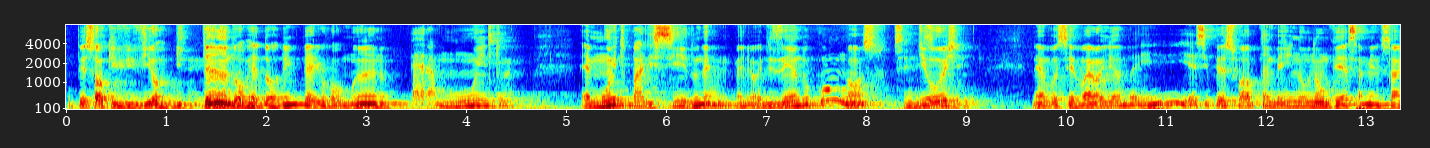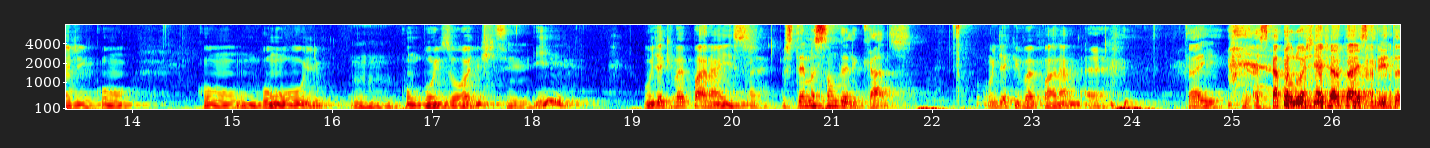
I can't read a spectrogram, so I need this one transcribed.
o pessoal que vivia orbitando ao redor do Império Romano. Era muito é muito parecido, né? melhor dizendo, com o nosso Sim, de sim. hoje. Né? Você vai olhando aí e esse pessoal também não, não vê essa mensagem com, com um bom olho, Uhum. com bons olhos. Sim. E onde é que vai parar isso? É. Os temas são delicados. Onde é que vai parar? É. Tá aí. A escatologia já está escrita.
